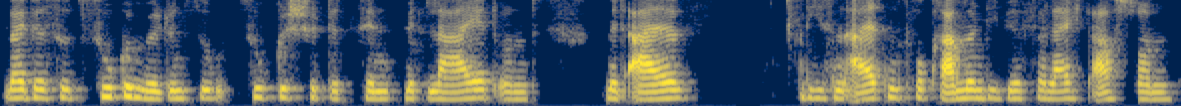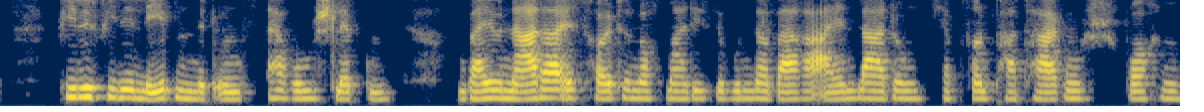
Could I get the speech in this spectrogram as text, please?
weil wir so zugemüllt und so zugeschüttet sind mit Leid und mit all diesen alten Programmen, die wir vielleicht auch schon viele, viele Leben mit uns herumschleppen. Und bei Yonada ist heute nochmal diese wunderbare Einladung. Ich habe vor ein paar Tagen gesprochen,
